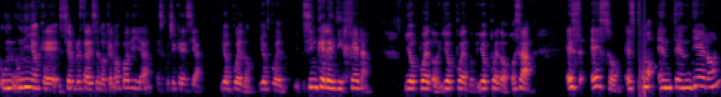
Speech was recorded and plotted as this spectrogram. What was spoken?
un, niño que siempre está diciendo que no podía, escuché que decía, yo puedo, yo puedo, sin que le dijera, yo puedo, yo puedo, yo puedo. O sea, es eso, es como entendieron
